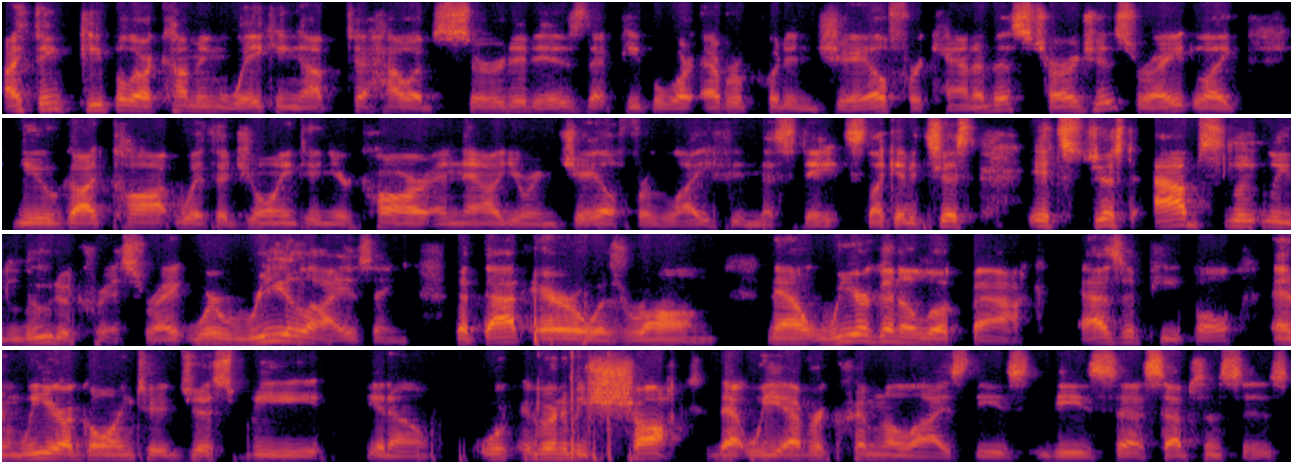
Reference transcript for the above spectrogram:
i think people are coming waking up to how absurd it is that people were ever put in jail for cannabis charges right? Like you got caught with a joint in your car and now you're in jail for life in the states. Like it's just it's just absolutely ludicrous right? We're realizing that that era was wrong. Now we are going to look back as a people and we are going to just be you know we're, going to be shocked that we ever criminalize these these uh, substances.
